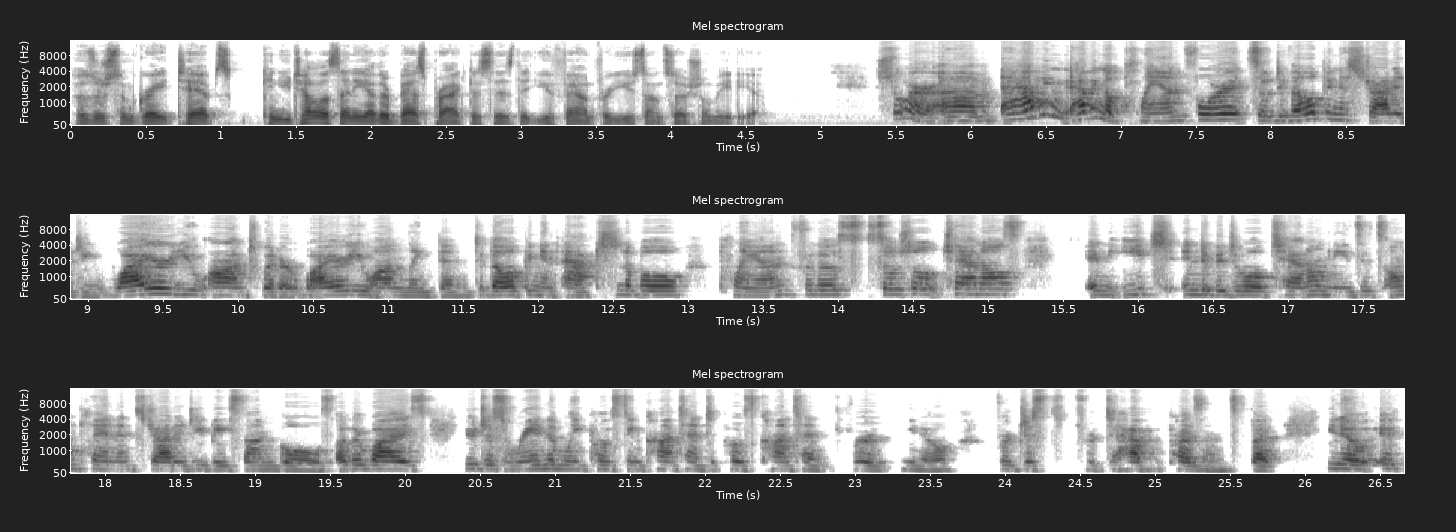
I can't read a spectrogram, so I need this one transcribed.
Those are some great tips. Can you tell us any other best practices that you found for use on social media? Sure. Um, having having a plan for it. So developing a strategy. Why are you on Twitter? Why are you on LinkedIn? Developing an actionable plan for those social channels. And each individual channel needs its own plan and strategy based on goals. Otherwise, you're just randomly posting content to post content for, you know, for just for to have the presence. But, you know, if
